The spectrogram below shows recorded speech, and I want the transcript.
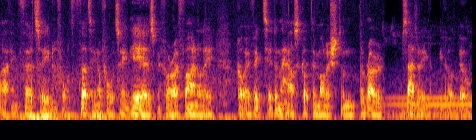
I think 13 or 14, 13 or 14 years before I finally got evicted and the house got demolished and the road sadly got built.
